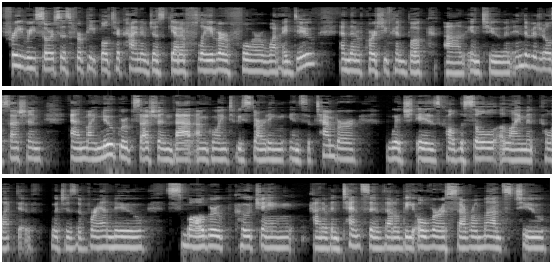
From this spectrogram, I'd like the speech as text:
free resources for people to kind of just get a flavor for what I do. And then, of course, you can book uh, into an individual session and my new group session that I'm going to be starting in September, which is called the Soul Alignment Collective, which is a brand new small group coaching kind of intensive that'll be over several months to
